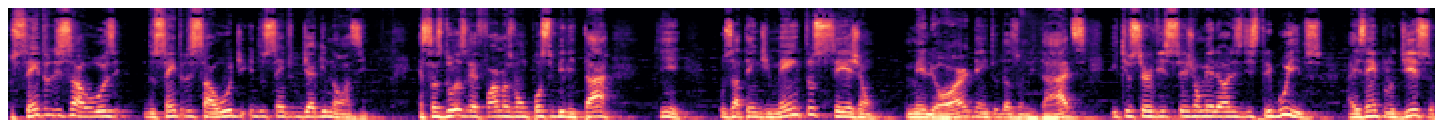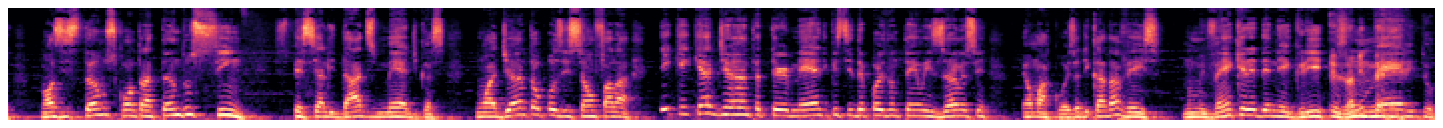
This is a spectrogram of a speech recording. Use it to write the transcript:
do centro de saúde, do centro de saúde e do centro de diagnose. Essas duas reformas vão possibilitar que os atendimentos sejam melhor dentro das unidades e que os serviços sejam melhores distribuídos. A exemplo disso, nós estamos contratando sim especialidades médicas. Não adianta a oposição falar, e que, que adianta ter médico se depois não tem o um exame? Se... É uma coisa de cada vez. Não me venha querer denegrir Exame um mérito,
